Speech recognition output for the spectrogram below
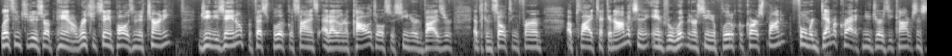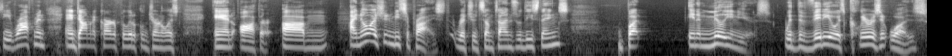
Let's introduce our panel. Richard St. Paul is an attorney. Jeannie Zaino, professor of political science at Iona College, also senior advisor at the consulting firm Applied Economics, and Andrew Whitman, our senior political correspondent, former Democratic New Jersey Congressman Steve Rothman, and Dominic Carter, political journalist and author. Um, I know I shouldn't be surprised, Richard, sometimes with these things, but in a million years, with the video as clear as it was,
